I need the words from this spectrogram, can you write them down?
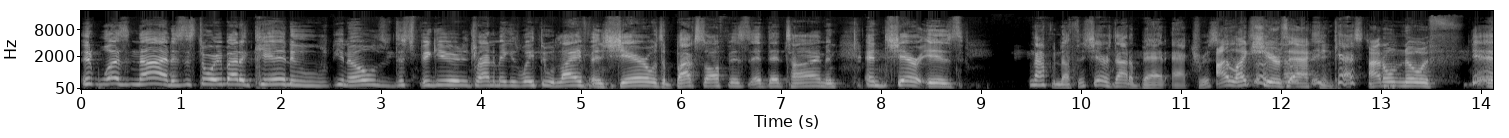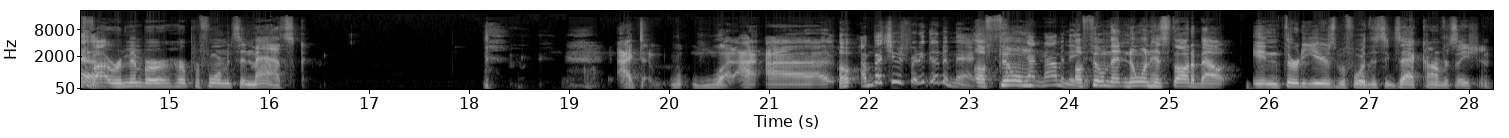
It was not. It's a story about a kid who, you know, disfigured and trying to make his way through life. And Cher was a box office at that time, and and Cher is not for nothing. Cher is not a bad actress. I like So, Cher's they acting. I don't know if yeah. if I remember her performance in Mask. I what I I Oh. I bet she was pretty good in Mask. A film, got nominated. a film that no one has thought about in 30 years before this exact conversation.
